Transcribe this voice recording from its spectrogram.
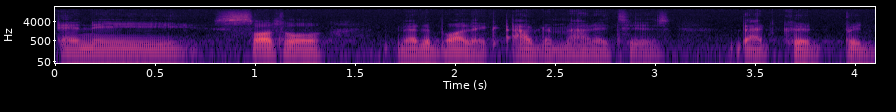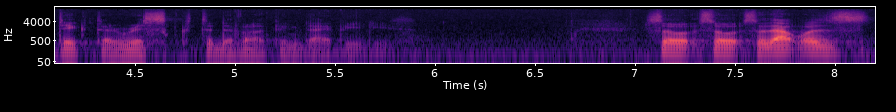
any subtle metabolic abnormalities that could predict a risk to developing diabetes. So, so, so that was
